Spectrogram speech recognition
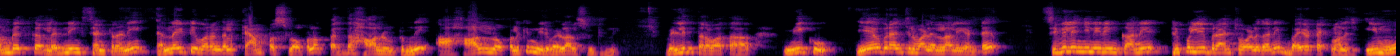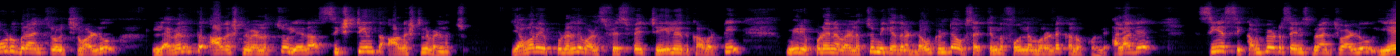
Ambedkar learning centre అని ఎన్ఐటి వరంగల్ క్యాంపస్ లోపల పెద్ద హాల్ ఉంటుంది. ఆ హాల్ లోపలికి మీరు వెళ్ళాల్సి ఉంటుంది. వెళ్ళిన తర్వాత మీకు ఏ బ్రాంచ్ల వాళ్ళు వెళ్ళాలి అంటే సివిల్ ఇంజనీరింగ్ కానీ ట్రిపుల్ ఈ బ్రాంచ్ వాళ్ళు కానీ బయోటెక్నాలజీ. ఈ మూడు బ్రాంచ్లు వచ్చిన వాళ్ళు లెవెన్త్ ఆగస్టుని వెళ్ళొచ్చు లేదా సిక్స్టీన్త్ ఆగస్టుని వెళ్ళొచ్చు. ఎవరు ఎప్పుడనేది వాళ్ళు స్పెసిఫై చేయలేదు కాబట్టి మీరు ఎప్పుడైనా వెళ్ళొచ్చు. మీకు ఏదైనా డౌట్ ఉంటే ఒకసారి కింద ఫోన్ నెంబర్ ఉంటే కనుక్కోండి. అలాగే సిఎస్సి కంప్యూటర్ సైన్స్ బ్రాంచ్ వాళ్ళు ఏ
